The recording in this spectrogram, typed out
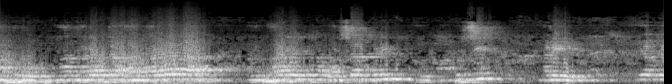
అప్పుడు ఆ తర్వాత ఆ తర్వాత మన భార్య వర్షాలు కృషి మరి ఈ యొక్క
